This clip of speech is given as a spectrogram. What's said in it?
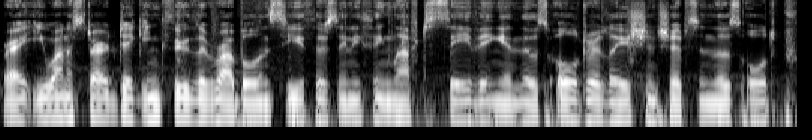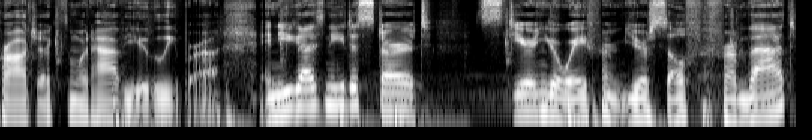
right? You want to start digging through the rubble and see if there's anything left saving in those old relationships and those old projects and what have you, Libra. And you guys need to start steering your way from yourself from that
